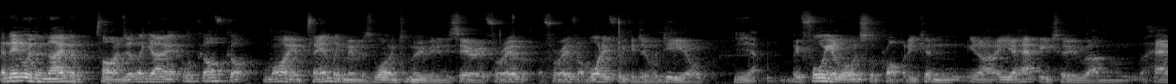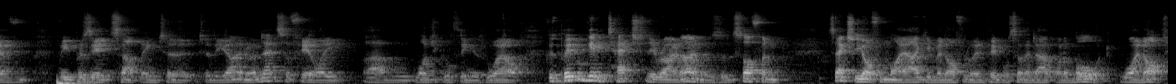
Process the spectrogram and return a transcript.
And then when the neighbour finds it, they go, "Look, I've got my family members wanting to move into this area forever. Forever. What if we could do a deal yeah. Before you launch the property, can you know are you happy to um, have me present something to, to the owner? And that's a fairly um, logical thing as well because people get attached to their own owners. It's often it's actually often my argument often when people say they don't want a board. Why not?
